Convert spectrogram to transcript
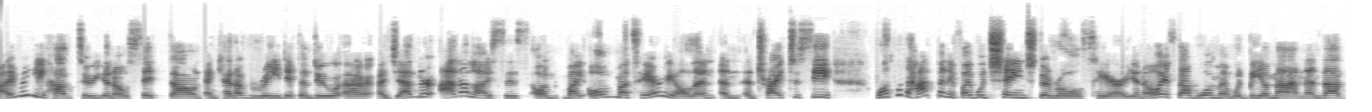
i really have to you know sit down and kind of read it and do a, a gender analysis on my own material and, and and try to see what would happen if i would change the roles here you know if that woman would be a man and that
